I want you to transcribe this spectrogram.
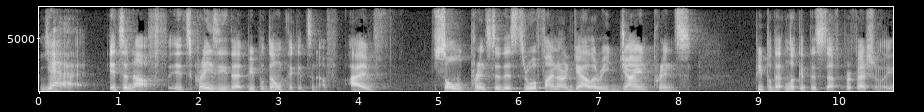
Yeah, it's enough. It's crazy that people don't think it's enough. I've sold prints to this through a fine art gallery, giant prints. People that look at this stuff professionally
